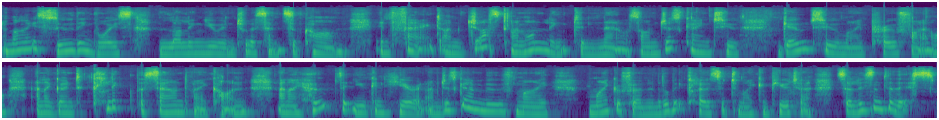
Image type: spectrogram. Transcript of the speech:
my soothing voice lulling you into a sense of calm. In fact, I'm just, I'm on LinkedIn now, so I'm just going to go to my profile and I'm going to click the sound icon and I hope that you can hear it. I'm just going to move my microphone a little bit closer to my computer. So listen to this.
